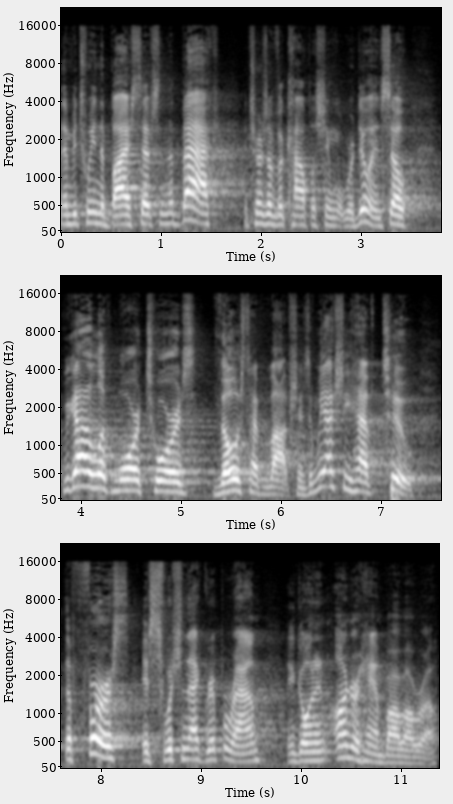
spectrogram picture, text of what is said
than between the biceps and the back in terms of accomplishing what we're doing. So we got to look more towards those type of options. And we actually have two. The first is switching that grip around and going an underhand barbell row.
